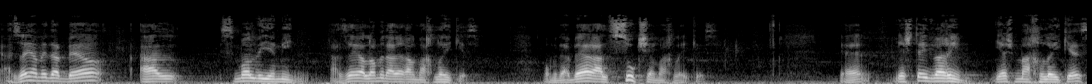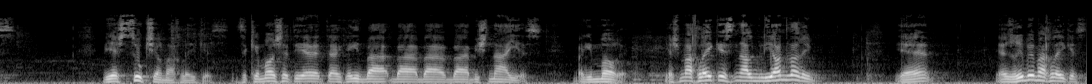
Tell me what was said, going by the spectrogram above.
אז היה מדבר על שמאל וימין. אז היה לא מדבר על מחלוקס. הוא מדבר על סוג של מחלוקס. כן? יש שתי דברים, יש מחלוקס ויש סוג של מחלוקס. זה כמו שתהיה, תגיד במשנייס, בגימורת. יש מחלוקס על מיליון דברים. כן? יש ריבי מחלוקס.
